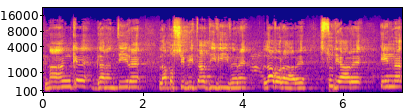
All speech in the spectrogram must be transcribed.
ma anche garantire la possibilità di vivere, lavorare, studiare in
